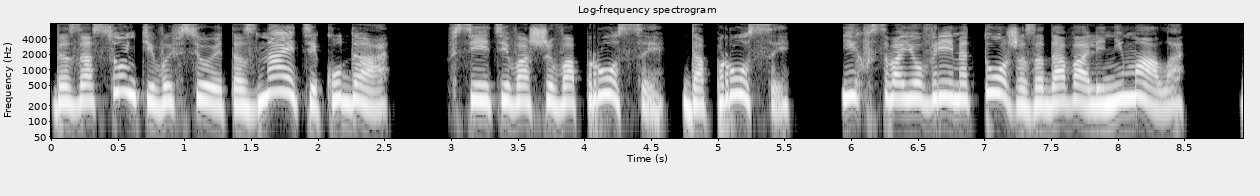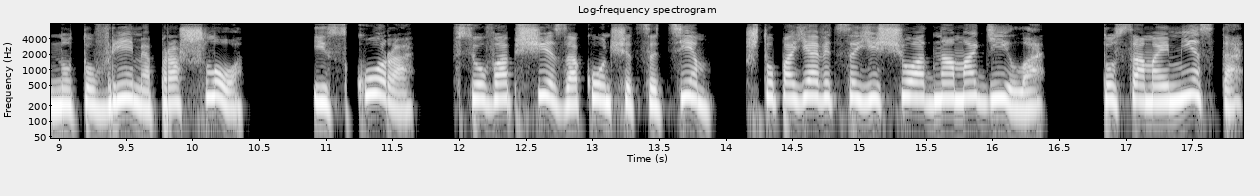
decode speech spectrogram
да засуньте вы все это знаете куда? Все эти ваши вопросы, допросы, их в свое время тоже задавали немало, но то время прошло, и скоро все вообще закончится тем, что появится еще одна могила, то самое место,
